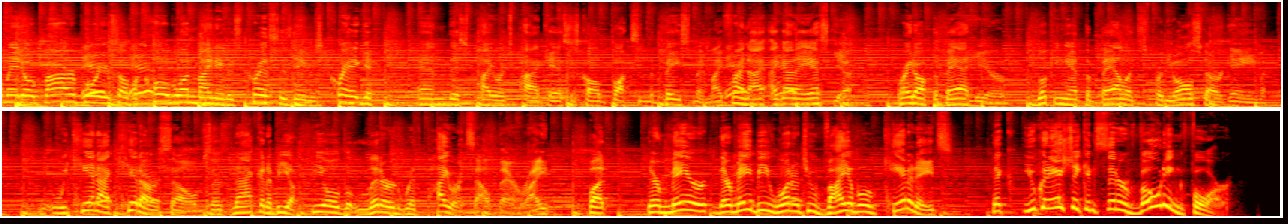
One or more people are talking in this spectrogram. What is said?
homemade oak bar. Pour yourself a cold one. My name is Chris. His name is Craig. And this Pirates podcast is called Bucks in the Basement. My friend, I, I got to ask you right off the bat here, looking at the ballots for the All Star game, we cannot kid ourselves. There's not going to be a field littered with Pirates out there, right? But there may or there may be one or two viable candidates that you could actually consider voting for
